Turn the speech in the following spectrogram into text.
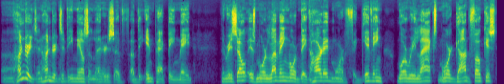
uh, hundreds and hundreds of emails and letters of, of the impact being made. The result is more loving, more big hearted, more forgiving, more relaxed, more God focused.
